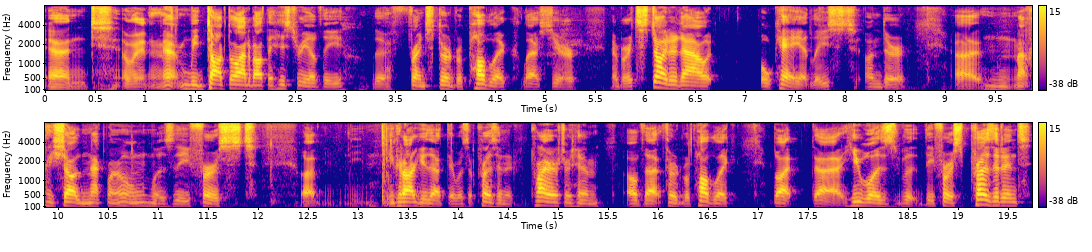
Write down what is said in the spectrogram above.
And uh, we talked a lot about the history of the, the French Third Republic last year. Remember, it started out okay, at least, under uh, Maréchal Mac-Mahon was the first uh, you could argue that there was a president prior to him of that Third Republic, but uh, he was the first president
